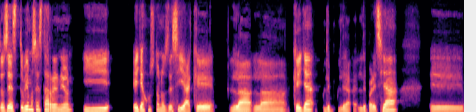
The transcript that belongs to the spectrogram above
Entonces tuvimos esta reunión y ella justo nos decía que, la, que ella le, parecía eh,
